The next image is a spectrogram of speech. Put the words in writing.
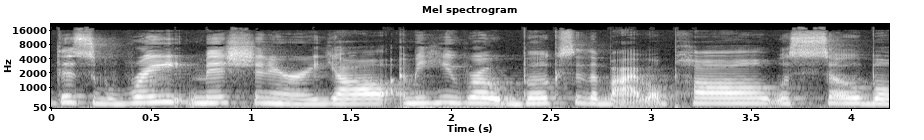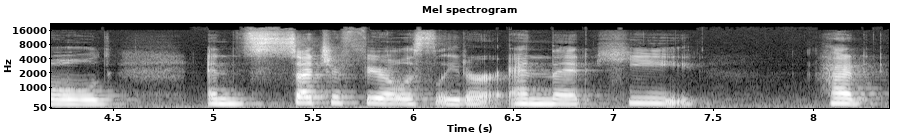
this great missionary, y'all. I mean, he wrote books of the Bible. Paul was so bold and such a fearless leader, and that he had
